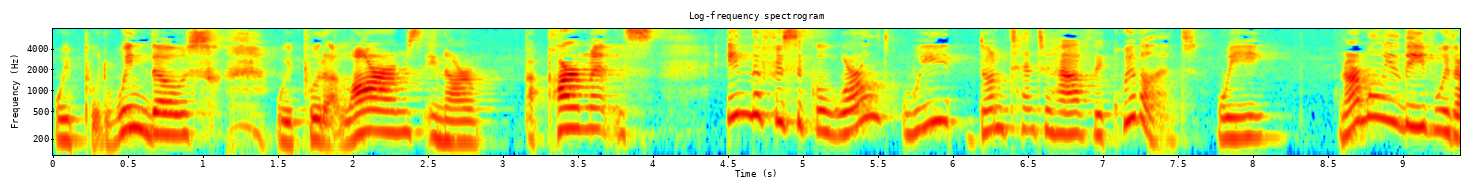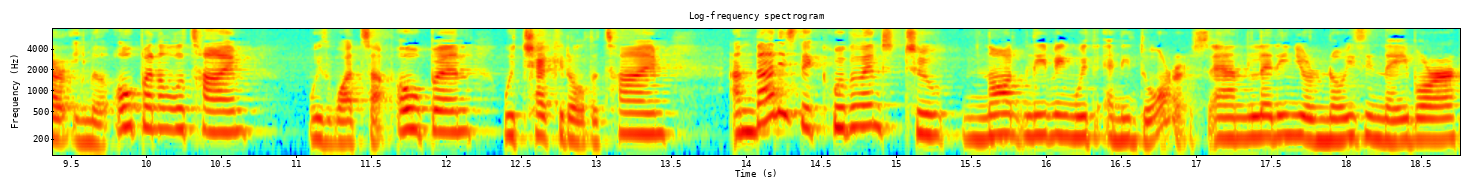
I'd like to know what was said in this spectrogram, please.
we put windows, we put alarms in our apartments. In the physical world, we don't tend to have the equivalent. We normally live with our email open all the time, with WhatsApp open, we check it all the time. And that is the equivalent to not living with any doors and letting your noisy neighbor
